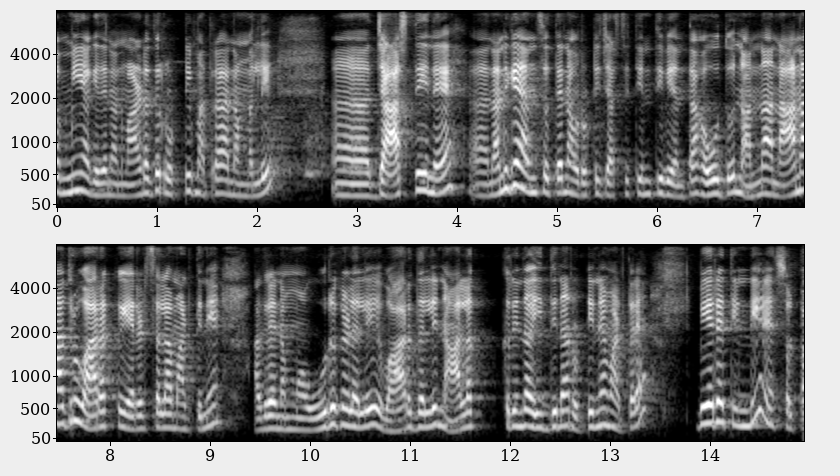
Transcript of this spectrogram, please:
ಕಮ್ಮಿ ಆಗಿದೆ. ನಾನು ಮಾಡೋದು ರೊಟ್ಟಿ ಮಾತ್ರ ನಮ್ಮಲ್ಲಿ ಜಾಸ್ತಿನೇ ನನಗೆ ಅನಿಸುತ್ತೆ ನಾವು ರೊಟ್ಟಿ ಜಾಸ್ತಿ ತಿಂತೀವಿ ಅಂತ. ಹೌದು, ನನ್ನ, ನಾನಾದರೂ ವಾರಕ್ಕೆ ಎರಡು ಸಲ ಮಾಡ್ತೀನಿ. ಆದರೆ ನಮ್ಮ ಊರುಗಳಲ್ಲಿ ವಾರದಲ್ಲಿ ನಾಲ್ಕರಿಂದ ಐದು ದಿನ ರೊಟ್ಟಿನೇ ಮಾಡ್ತಾರೆ. ಬೇರೆ ತಿಂಡಿ ಸ್ವಲ್ಪ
